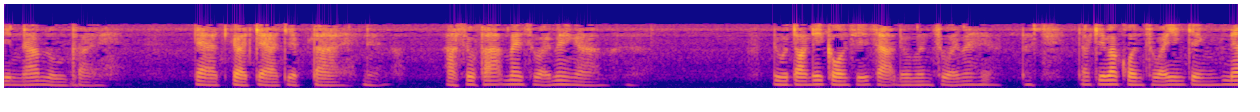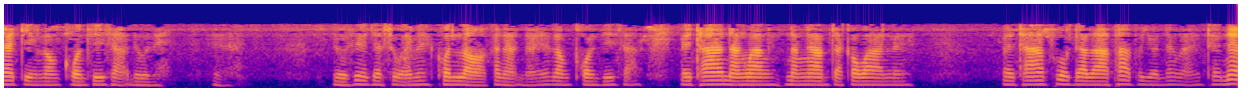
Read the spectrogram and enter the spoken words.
ดินน้ำลมไฟ แก่เกิดแก่เจ็บตาย เนี่ยอสุภะไม่สวยไม่งาม ดูตอนที่โกนศีรษะดูมันสวยไหมเถ้าคิดว่าคนสวยจริง ๆ แน่จริงลองโกนศีรษะดูเลยดูซิจะสวยไหมคนหล่อขนาดไหน ลองโกนศีรษะ ไปท้านางวางนางงามจักรวาลเลย ไปท้าพวกดาราภาพยนตร์ทั้งหลาย เธอแน่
